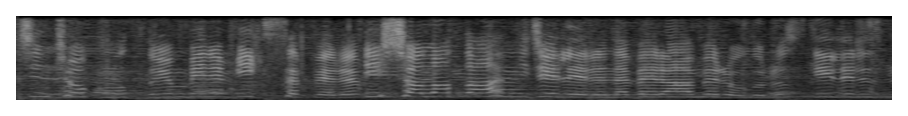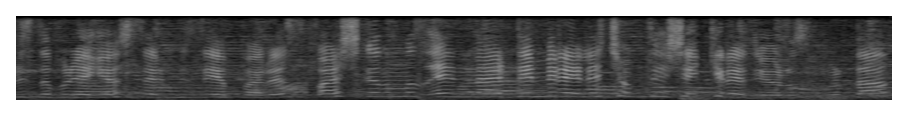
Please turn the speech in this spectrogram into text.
İçin çok mutluyum. Benim ilk seferim. İnşallah daha nicelerine beraber oluruz. Geliriz biz de buraya gösterimizi yaparız. Başkanımız Enver Demirel'e çok teşekkür ediyoruz buradan.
